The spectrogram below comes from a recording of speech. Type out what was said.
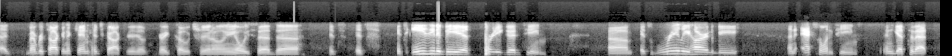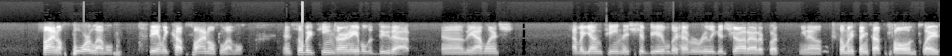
I remember talking to Ken Hitchcock, a great coach, you know, and he always said uh, it's it's it's easy to be a pretty good team. Um, it's really hard to be an excellent team and get to that Final Four level, Stanley Cup Finals level, and so many teams aren't able to do that. Uh, the Avalanche have a young team; they should be able to have a really good shot at it. But you know, so many things have to fall in place.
